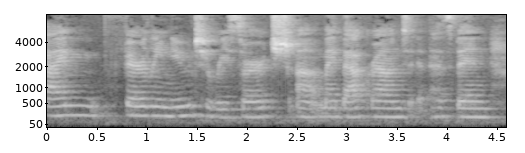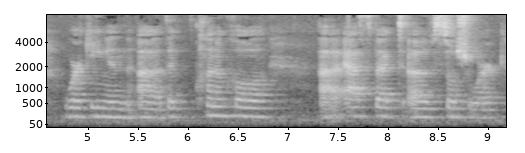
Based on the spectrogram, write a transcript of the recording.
I'm fairly new to research. Uh, my background has been working in uh, the clinical uh, aspect of social work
